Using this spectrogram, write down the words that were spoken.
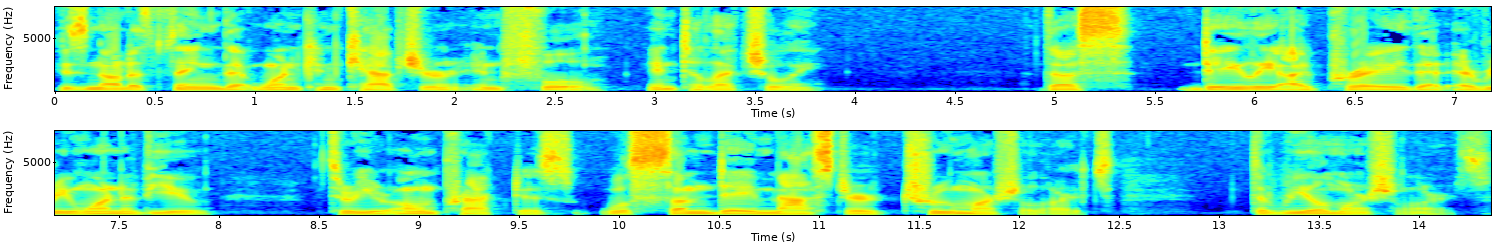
is not a thing that one can capture in full intellectually. Thus, daily I pray that every one of you, through your own practice, will someday master true martial arts, the real martial arts.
